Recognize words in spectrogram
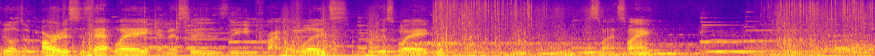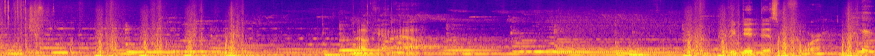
Village of Artists is that way, and this is the Primal Woods this way. Swang, swang. Did this before. Yeah.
